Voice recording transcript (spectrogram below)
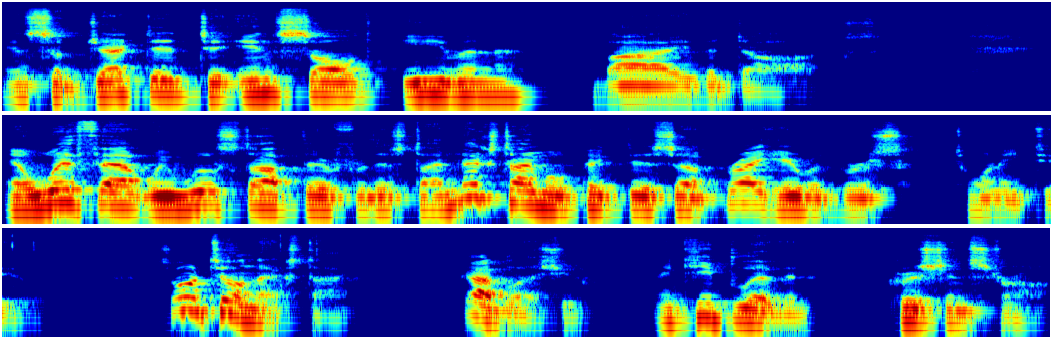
and subjected to insult even by the dogs. And with that, we will stop there for this time. Next time, we'll pick this up right here with verse 22. So until next time, God bless you and keep living Christian strong.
